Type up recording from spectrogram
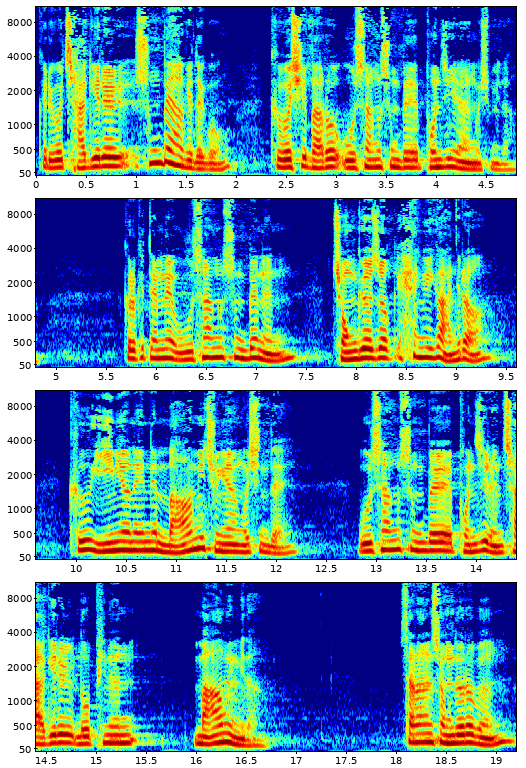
그리고 자기를 숭배하게 되고 그것이 바로 우상 숭배의 본질이라는 것입니다. 그렇기 때문에 우상 숭배는 종교적 행위가 아니라 그 이면에 있는 마음이 중요한 것인데 우상 숭배의 본질은 자기를 높이는 마음입니다. 사랑하는 성도 여러분,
